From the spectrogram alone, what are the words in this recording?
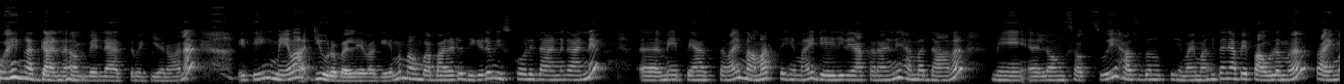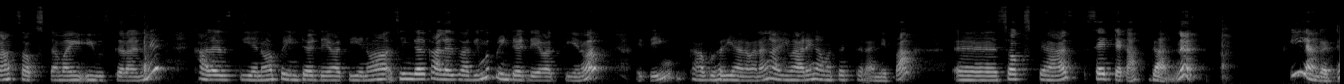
කොහෙන්වත් ගන්න හම්බෙන්නේ නැහැ ඇත්තම කියනවනම් ඉතින් මේවා ඩියුරබල් ඒ වගේම මම බබාලට දිගටම ඉස්කෝලේ දාන්න ගන්නේ. මේ පෙයාස් තමයි. මමත් එහෙමයි. ඩේලි වෙයා කරන්නේ හැමදාම මේ ලොං සොක්ස් උයි. හස්බන්ඩ්ුත් එහෙමයි. මම හිතන්නේ අපේ පවුලම ප්‍රයිමාර්ක් සොක්ස් තමයි යූස් කරන්නේ. කලර්ස් තියෙනවා printed ඒවා තියෙනවා. සිංගල් කලර්ස් වගේම printed ඒවාත් තියෙනවා. ඉතින් කවුරු හරි යනවා නම් අනිවාර්යෙන් අමතක කරන්න එපා. සොක්ස් පෙයාස් සෙට් එකක් ගන්න. ඊළඟට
